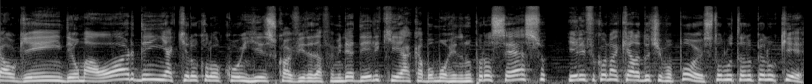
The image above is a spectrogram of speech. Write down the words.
alguém deu uma ordem e aquilo colocou em risco a vida da família dele, que acabou morrendo no processo. E ele ficou naquela do tipo, pô, eu estou lutando pelo quê?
